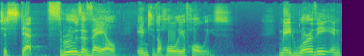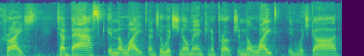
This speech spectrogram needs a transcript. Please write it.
to step through the veil into the Holy of Holies. Made worthy in Christ to bask in the light unto which no man can approach, in the light in which God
